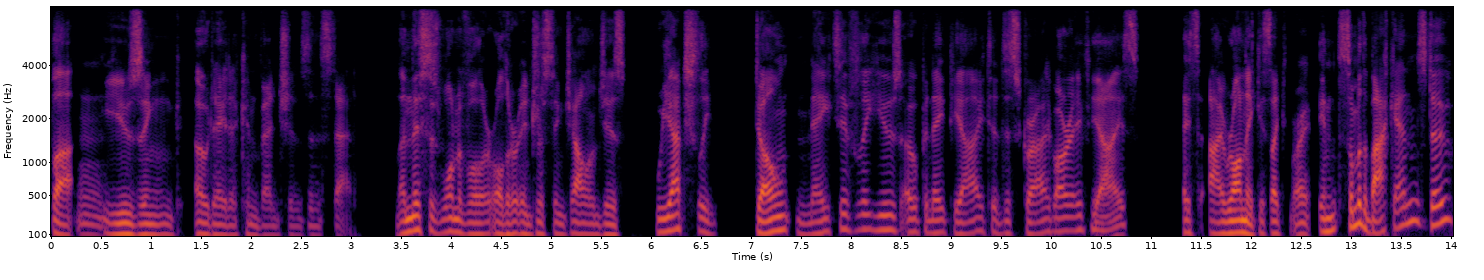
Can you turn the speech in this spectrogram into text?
but mm. using OData conventions instead. And this is one of our other interesting challenges. We actually don't natively use OpenAPI to describe our APIs it's ironic. It's like right. in some of the backends do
